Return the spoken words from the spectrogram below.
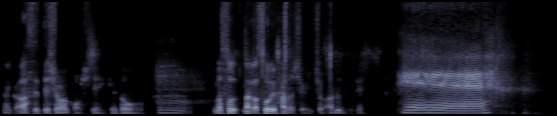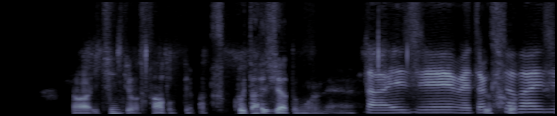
なんか焦ってしまうかもしれんけど、うん。まあ、そなんかそういう話が一応あるんでねへえ、だから一日のスタートってやっぱすっごい大事やと思うよね大事。めちゃくちゃ大事。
